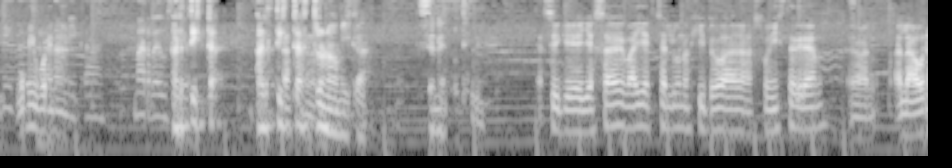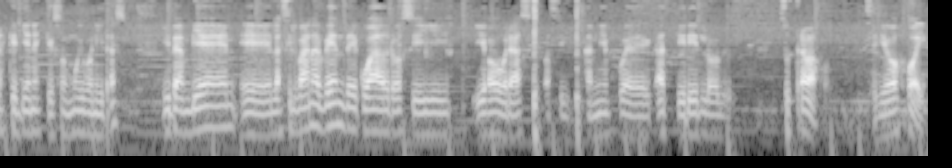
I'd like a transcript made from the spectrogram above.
Sí, muy buena. Artista, artista astronómica. Excelente. Así que ya sabe, vaya a echarle un ojito a su Instagram, a, las obras que tiene, que son muy bonitas. Y también eh, la Silvana vende cuadros y, obras, así que también puede adquirir sus trabajos. Se quedó ojo ahí.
